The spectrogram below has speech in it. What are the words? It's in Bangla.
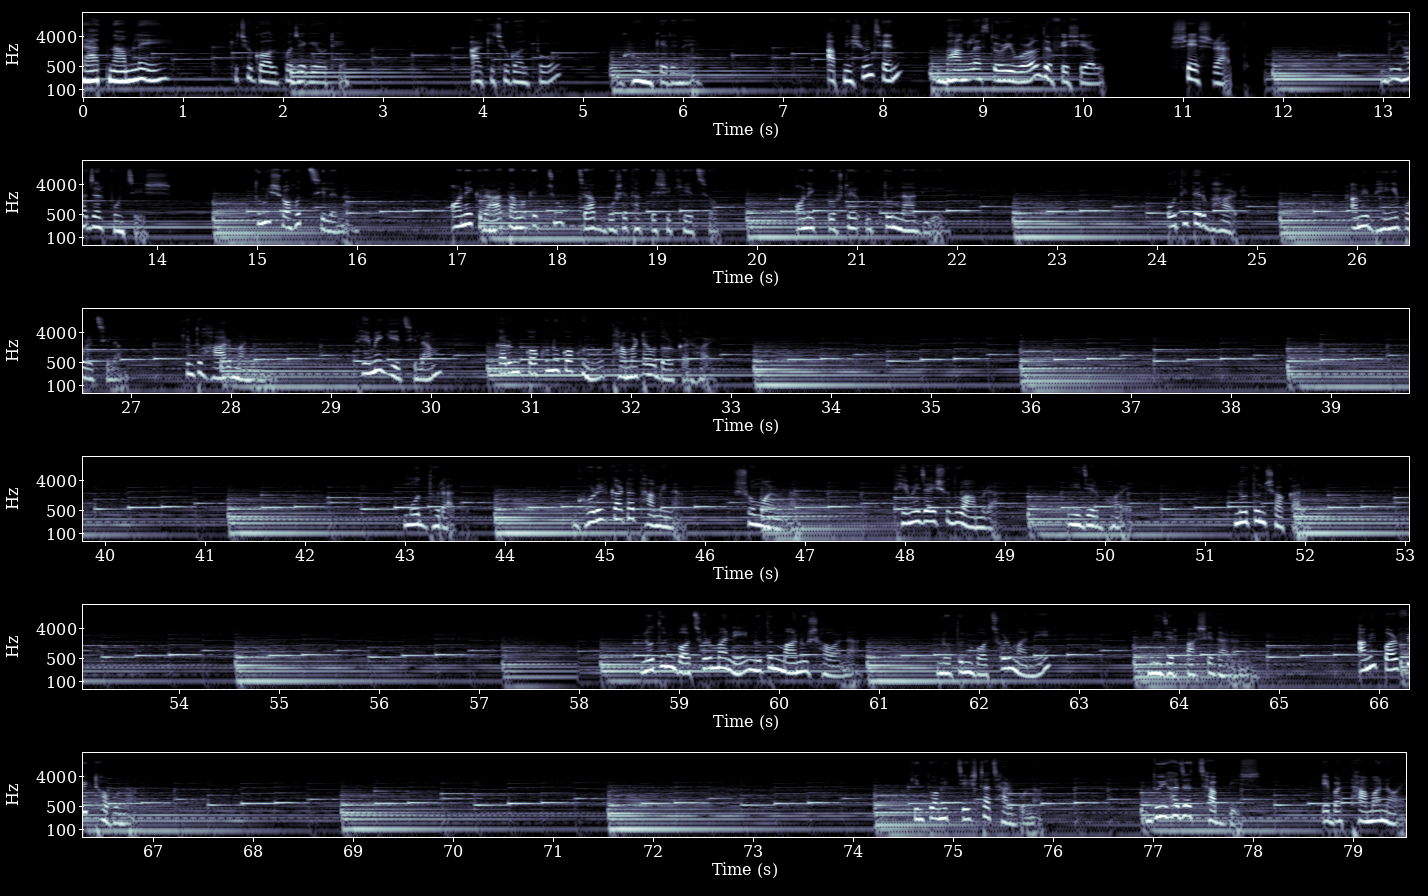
রাত নামলে কিছু গল্প জেগে ওঠে। আর কিছু গল্প ঘুম কেড়ে নেয়। আপনি শুনছেন বাংলা স্টোরি ওয়ার্ল্ড অফিসিয়াল। শেষ রাত। দুই হাজার পঁচিশ। তুমি সহজ ছিলে না। অনেক রাত আমাকে চুপচাপ বসে থাকতে শিখিয়েছ। অনেক প্রশ্নের উত্তর না দিয়েই। অতীতের ভার। আমি ভেঙে পড়েছিলাম, কিন্তু হার মানিনি। থেমে গিয়েছিলাম, কারণ কখনো কখনো থামাটাও দরকার হয়। মধ্যরাত। ঘড়ির কাঁটা থামে না, সময়ও না। থেমে যাই শুধু আমরা, নিজের ভয়ে। নতুন সকাল। নতুন বছর মানে নতুন মানুষ হওয়া না। নতুন বছর মানে নিজের পাশে দাঁড়ানো। আমি পারফেক্ট হব না। কিন্তু আমি চেষ্টা ছাড়ব না। দুই হাজার ছাব্বিশ, এবার থামা নয়।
